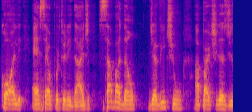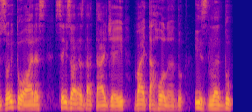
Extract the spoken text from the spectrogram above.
cole, essa é a oportunidade. Sabadão, dia 21, a partir das 18 horas, 6 horas da tarde aí, vai estar tá rolando Islã do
